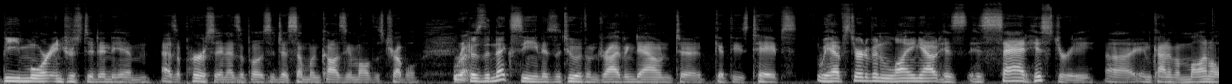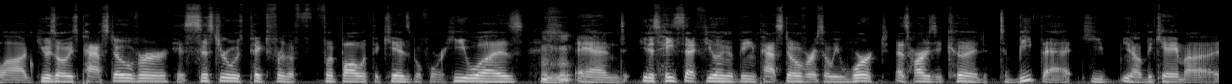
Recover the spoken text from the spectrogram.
be more interested in him as a person as opposed to just someone causing him all this trouble. Right. Because the next scene is the two of them driving down to get these tapes. We have Sturtevant lying out his, his sad history uh, in kind of a monologue. He was always passed over. His sister was picked for the f- football with the kids before he was. And he just hates that feeling of being passed over. So he worked as hard as he could to beat that. He, you know, became a,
